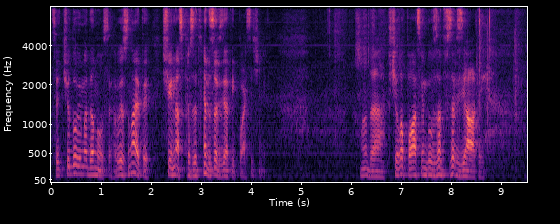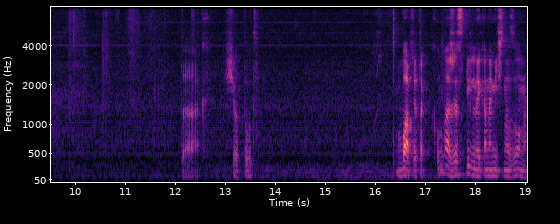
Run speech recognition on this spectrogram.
Це чудові медоноси. Ви ж знаєте, що і нас президент завзятий пасічник. Ну так, да, пчелопас він був завзятий. Так, що тут? Бабця, так у нас же спільна економічна зона.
